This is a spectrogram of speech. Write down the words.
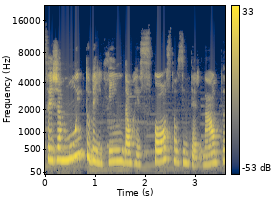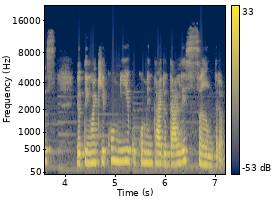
seja muito bem-vinda ao Resposta aos Internautas. Eu tenho aqui comigo o comentário da Alessandra,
